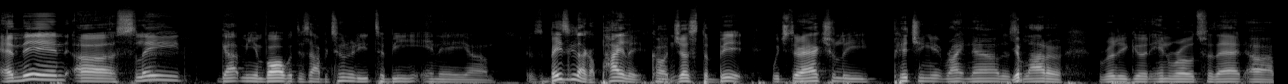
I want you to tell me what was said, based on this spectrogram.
and then uh, Slade got me involved with this opportunity to be in a, um, it was basically like a pilot called Just a Bit, which they're actually pitching it right now. There's Yep. a lot of really good inroads for that. Uh,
